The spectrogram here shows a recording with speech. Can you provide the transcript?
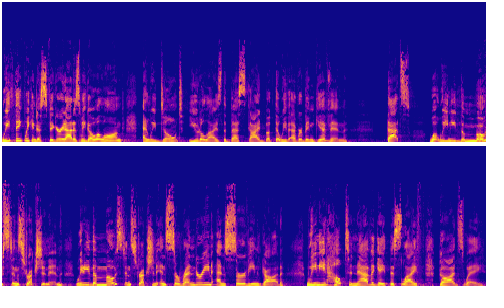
We think we can just figure it out as we go along, and we don't utilize the best guidebook that we've ever been given. That's what we need the most instruction in. We need the most instruction in surrendering and serving God. We need help to navigate this life God's way.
